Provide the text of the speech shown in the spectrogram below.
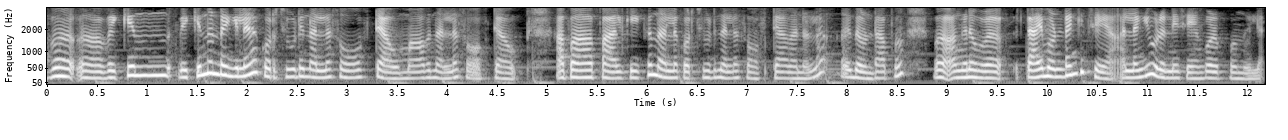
അപ്പോൾ വെക്കുന്ന വെക്കുന്നുണ്ടെങ്കിൽ കുറച്ചുകൂടി നല്ല സോഫ്റ്റ് ആവും മാവ് നല്ല സോഫ്റ്റ് ആവും. അപ്പോൾ ആ പാൽ കേക്ക് നല്ല കുറച്ചുകൂടി നല്ല സോഫ്റ്റ് ആവാനുള്ള ഇതുണ്ട്. അപ്പോൾ അങ്ങനെ ടൈം ഉണ്ടെങ്കിൽ ചെയ്യാം അല്ലെങ്കിൽ ഉടനെ ചെയ്യാം കുഴപ്പമൊന്നുമില്ല.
